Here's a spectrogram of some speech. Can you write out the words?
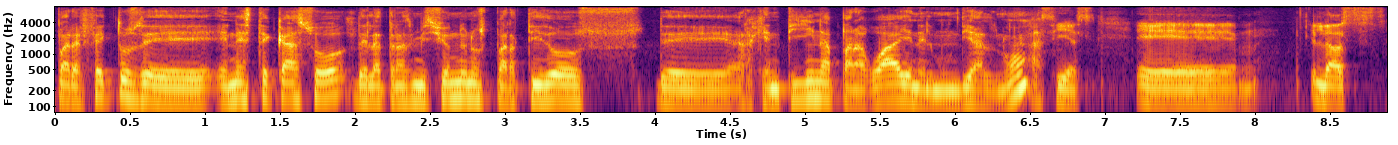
para efectos de, en este caso, de la transmisión de unos partidos de Argentina, Paraguay en el Mundial, ¿no? Así es. Eh, los,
